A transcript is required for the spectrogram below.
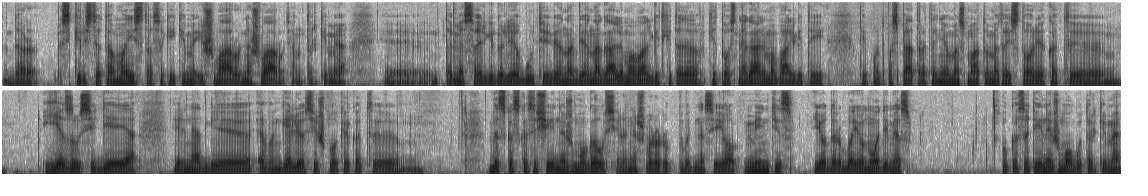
dar skirstė tą maistą, sakykime, išvarų ir nešvarų. Ten, tarkime, e, ta mėsa irgi galėjo būti viena, viena galima valgyti, kita, kitos negalima valgyti. Tai taip pat pas Petrą ten jau mes matome tą istoriją, kad e, Jėzaus idėja ir netgi Evangelijos išplaukė, kad e, viskas, kas išeina iš žmogaus, yra nešvaru, vadinasi, jo mintys, jo darbai, jo nuodėmės O kas ateina į žmogų, tarkime,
